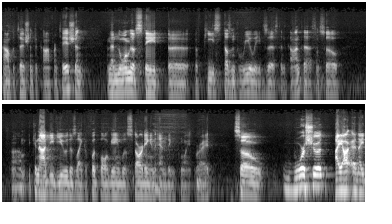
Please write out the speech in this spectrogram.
competition to confrontation, and that normative state uh, of peace doesn't really exist in contest. And so um, it cannot be viewed as like a football game with a starting and ending point, right? So war should, I, uh, and I,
